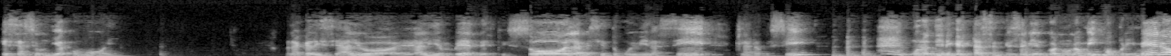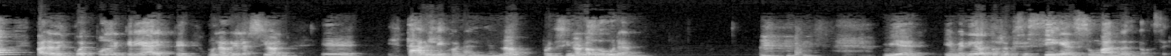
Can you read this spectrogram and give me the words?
que se hace un día como hoy. Bueno, acá dice algo, eh, alguien ve, estoy sola, me siento muy bien así. Claro que sí. uno tiene que estar, sentirse bien con uno mismo primero para después poder crear este, una relación eh, estable con alguien, ¿no? Porque si no, no dura. Bien, bienvenido a todos los que se siguen sumando entonces.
